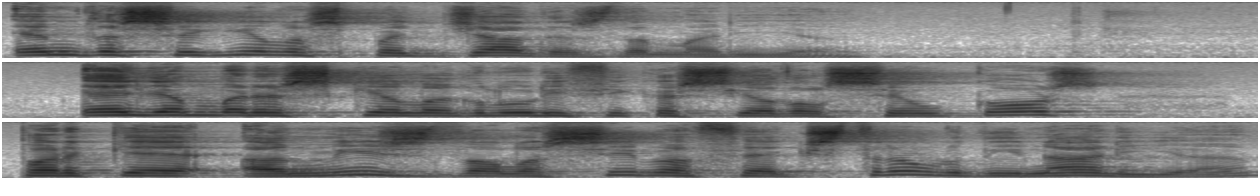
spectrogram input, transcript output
hem de seguir les petjades de Maria. Ella meresqué la glorificació del seu cos perquè, a més de la seva fe extraordinària,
